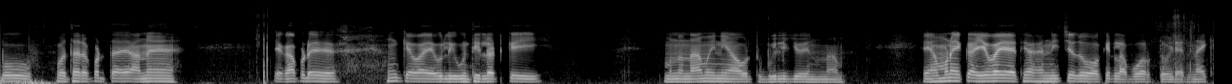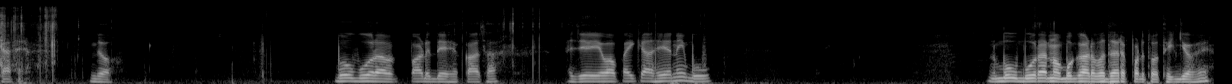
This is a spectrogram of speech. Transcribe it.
બહુ વધારે પડતા અને એક આપણે, શું કહેવાય, ઓલી ઊંધી લટકી. મને નામે નહીં આવડતું, ભૂલી ગયો એનું નામ. એ હમણાં એક હેવાયા થયા નીચે જો કેટલા બોર તોડ્યા નાખ્યા છે. જો. બહુ બોરા પાડી દે છે કાચા. જે એવા પાક્યા છે નહીં બહુ. બહુ બોરાનો બગાડ વધારે પડતો થઈ ગયો છે.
